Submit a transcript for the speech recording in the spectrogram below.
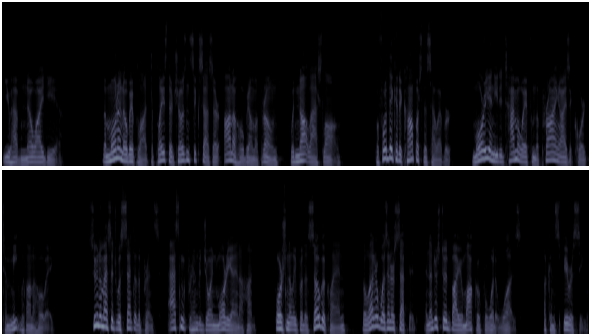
You have no idea. The Mononobe plot to place their chosen successor, Anahobe, on the throne would not last long. Before they could accomplish this, however, Moriya needed time away from the prying eyes at court to meet with Anahobe. Soon a message was sent to the prince, asking for him to join Moriya in a hunt. Fortunately for the Soga clan, the letter was intercepted and understood by Umako for what it was a conspiracy.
